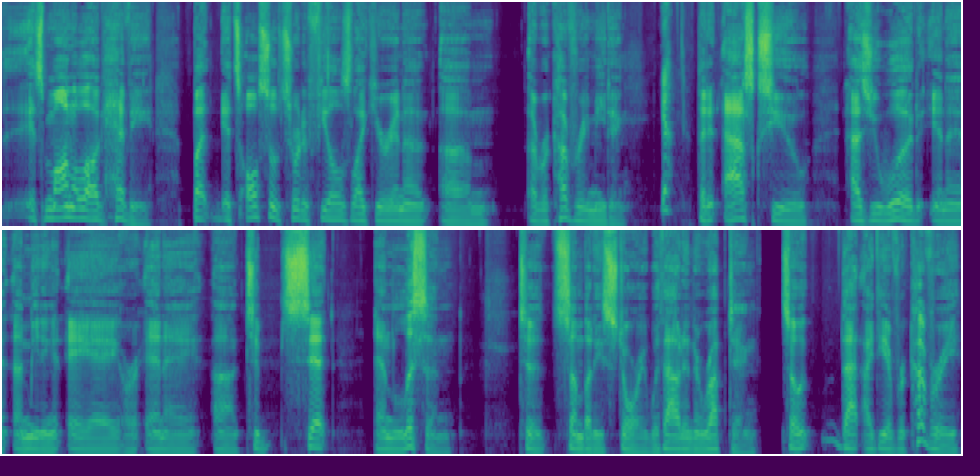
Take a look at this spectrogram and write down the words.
It's monologue heavy, but it's also sort of feels like you're in a um, a recovery meeting. Yeah. That it asks you, as you would in a, a meeting at AA or NA, uh, to sit and listen to somebody's story without interrupting. So that idea of recovery,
